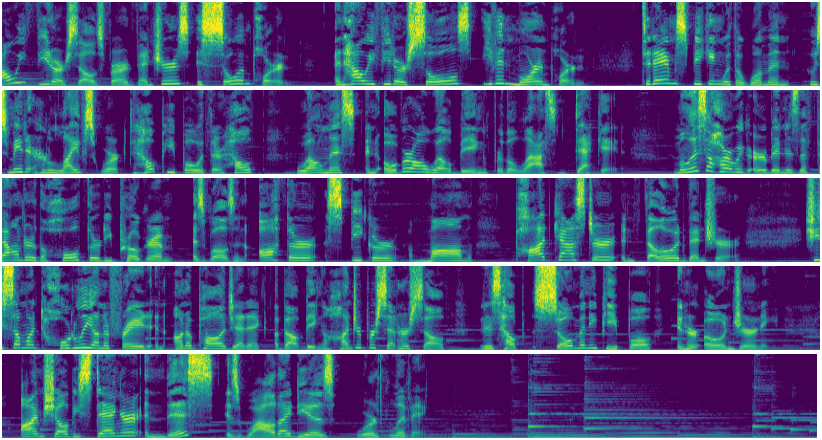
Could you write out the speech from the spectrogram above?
How we feed ourselves for our adventures is so important, and how we feed our souls even more important. Today I'm speaking with a woman who's made it her life's work to help people with their health, wellness, and overall well being for the last decade. Melissa Hartwig Urban is the founder of the Whole 30 program, as well as an author, a speaker, a mom, podcaster, and fellow adventurer. She's someone totally unafraid and unapologetic about being 100% herself and has helped so many people in her own journey. I'm Shelby Stanger, and this is Wild Ideas Worth Living.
